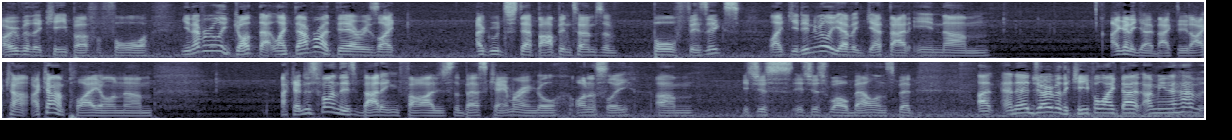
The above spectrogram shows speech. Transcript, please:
over the keeper for four. You never really got that. Like, that right there is, like, a good step up in terms of ball physics. Like, you didn't really ever get that in, um... I gotta go back, dude. I can't, I can't play on, um... I just find this batting far just the best camera angle, honestly. Um, it's just it's just well balanced. But uh, an edge over the keeper like that, I mean, it have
